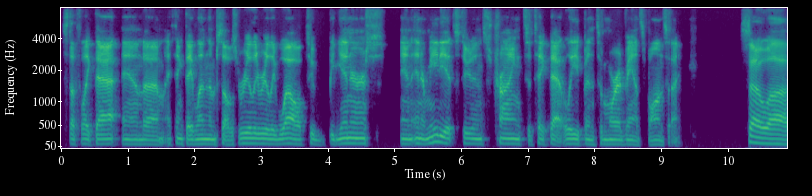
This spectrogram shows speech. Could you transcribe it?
stuff like that. And um, I think they lend themselves really, really well to beginners and intermediate students trying to take that leap into more advanced bonsai. So, uh,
